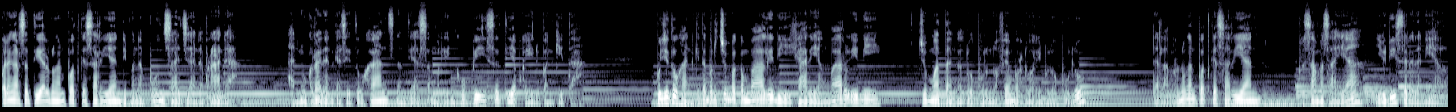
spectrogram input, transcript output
Pendengar setia dengan podcast harian di mana pun saja Anda berada. Anugerah dan kasih Tuhan senantiasa melingkupi setiap kehidupan kita. Puji Tuhan, kita berjumpa kembali di hari yang baru ini, Jumat tanggal 20 November 2020, dalam Renungan Podcast Harian bersama saya, Yudi Daniel.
